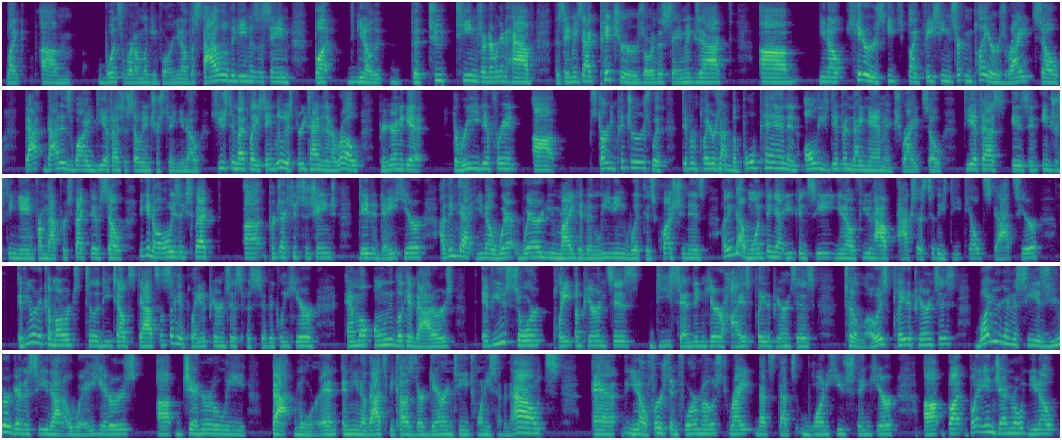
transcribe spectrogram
like um what's the word I'm looking for? You know, the style of the game is the same, but you know, the, the two teams are never going to have the same exact pitchers or the same exact um, you know, hitters each like facing certain players, right? So that that is why DFS is so interesting. You know, Houston might play St. Louis three times in a row, but you're going to get three different uh starting pitchers with different players out of the bullpen and all these different dynamics, right? So DFS is an interesting game from that perspective. So you can always expect uh, projections to change day to day here. I think that you know where where you might have been leading with this question is I think that one thing that you can see, you know, if you have access to these detailed stats here, if you were to come over to the detailed stats, let's look at plate appearances specifically here, and we'll only look at batters if you sort plate appearances descending here, highest plate appearances to lowest plate appearances, what you're going to see is you're going to see that away hitters uh, generally bat more. And, and, you know, that's because they're guaranteed 27 outs. And, you know, first and foremost, right? That's, that's one huge thing here. Uh, but, but in general, you know,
